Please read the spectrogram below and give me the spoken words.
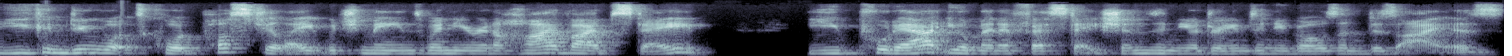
you can do what's called postulate, which means when you're in a high vibe state, you put out your manifestations and your dreams and your goals and desires,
